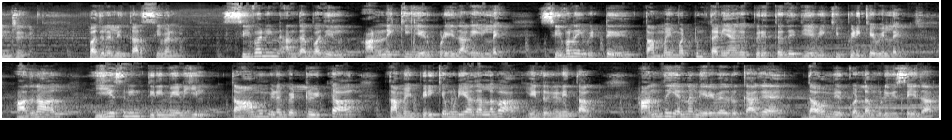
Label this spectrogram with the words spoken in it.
என்று. பதிலளித்தார் சிவன். சிவனின் அந்த பதில் அன்னைக்கு ஏற்புடையதாக இல்லை. சிவனை விட்டு தம்மை மட்டும் தனியாக பிரித்தது தேவிக்கு பிடிக்கவில்லை. அதனால் ஈசனின் திருமேனியில் தாமும் இடம்பெற்றுவிட்டால் தம்மை பிரிக்க முடியாதல்லவா என்று நினைத்தாள். அந்த எண்ணம் நிறைவேறுவதற்காக தவம் மேற்கொள்ள முடிவு செய்தார்.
